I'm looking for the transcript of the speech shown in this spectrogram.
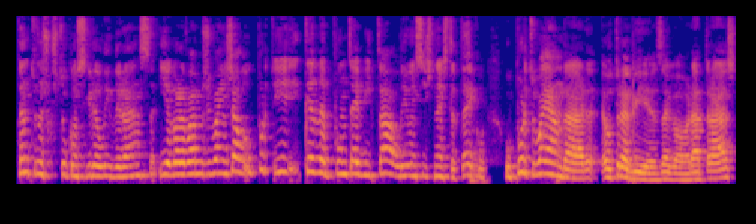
tanto nos custou conseguir a liderança e agora vamos bem já. O Porto, e cada ponto é vital, e eu insisto nesta tecla. O Porto vai andar outra vez agora atrás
